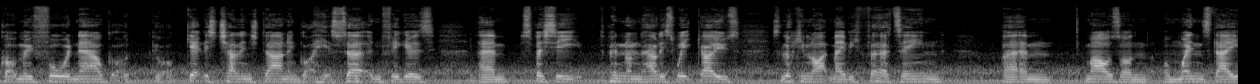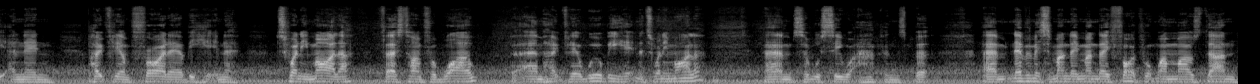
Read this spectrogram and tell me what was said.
got to move forward now, got to, got to get this challenge done and got to hit certain figures, um, especially depending on how this week goes. It's looking like maybe 13 um, miles on, on Wednesday and then hopefully on Friday I'll be hitting a 20 miler, first time for a while, but um, hopefully I will be hitting a 20 miler. Um, so we'll see what happens. But um, never miss a Monday. Monday, 5.1 miles done.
